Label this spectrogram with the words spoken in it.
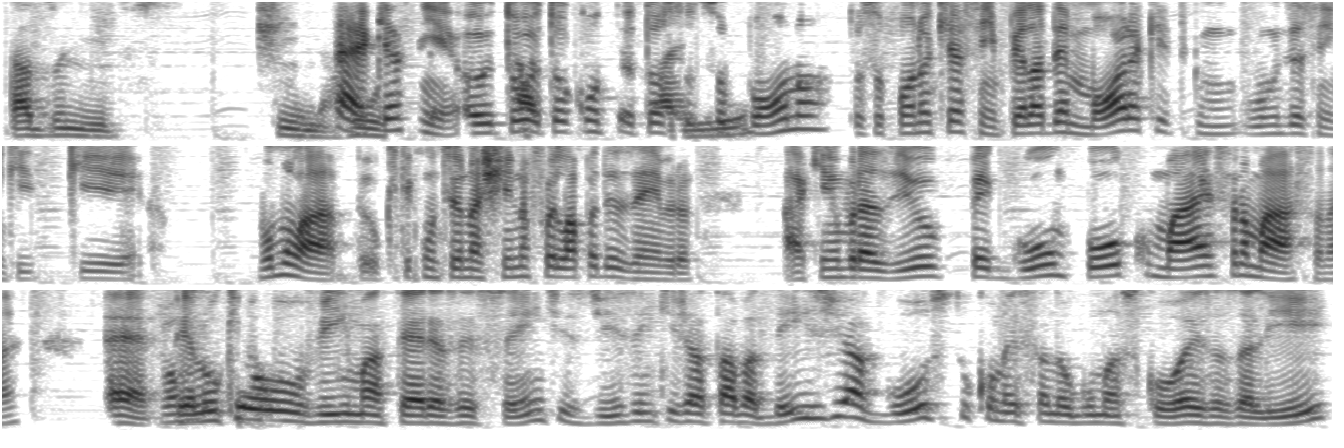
Estados Unidos, China, É, que Rússia. assim, eu tô, eu tô, eu tô Aí- supondo, tô supondo que assim, pela demora que, vamos dizer assim, que, que vamos lá, o que aconteceu na China foi lá pra dezembro. Aqui no Brasil pegou um pouco mais pra março, né? É, Vamos- pelo que eu vi em matérias recentes, dizem que já estava desde agosto começando algumas coisas ali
